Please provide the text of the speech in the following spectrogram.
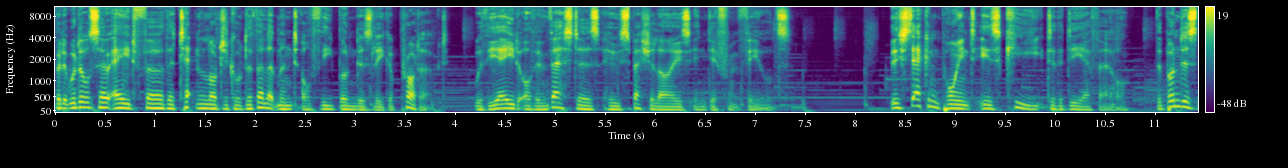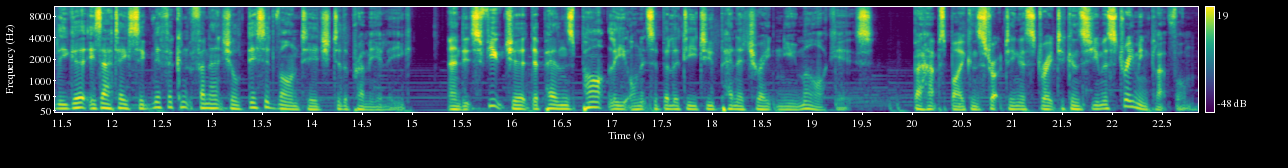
but it would also aid further technological development of the Bundesliga product, with the aid of investors who specialise in different fields. This second point is key to the DFL. The Bundesliga is at a significant financial disadvantage to the Premier League, and its future depends partly on its ability to penetrate new markets perhaps by constructing a straight to consumer streaming platform,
